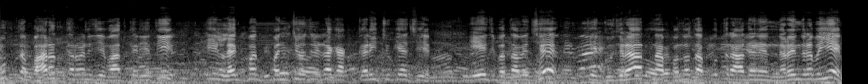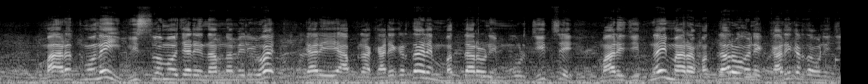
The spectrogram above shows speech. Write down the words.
મુક્ત ભારત કરવાની જે વાત કરી હતી, એ લગભગ પંચોતેર ટકા કરી ચૂક્યા છે. એ જ બતાવે છે કે ગુજરાતના પનોતા પુત્ર આદરણીય નરેન્દ્રભાઈએ ભારતમાં નહીં, વિશ્વમાં જ્યારે નામના મેળવ્યું હોય, ત્યારે એ આપના કાર્યકર્તા અને મતદારોની મૂળ જીત છે. મારી જીત નહીં, મારા મતદારો અને કાર્યકર્તાઓની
